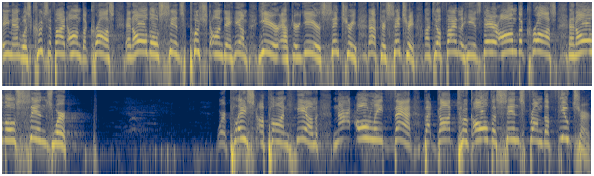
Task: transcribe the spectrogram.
amen, was crucified on the cross, and all those sins pushed onto him year after year, century after century, until finally he is there on the cross, and all those sins were were placed upon him. Not only that, but God took all the sins from the future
